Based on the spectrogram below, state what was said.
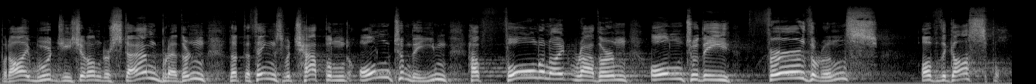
But I would ye should understand, brethren, that the things which happened unto me have fallen out rather unto the furtherance of the gospel.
